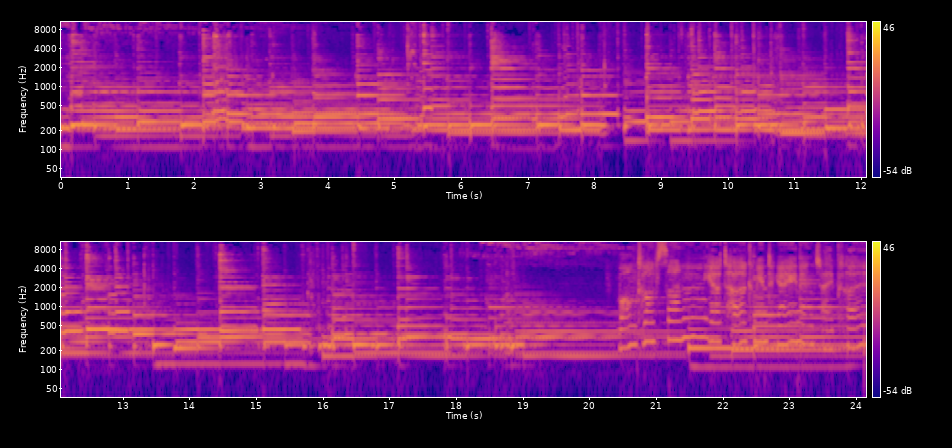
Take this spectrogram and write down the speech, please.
បងធ្លាប់សន្យាថាគ្មានថ្ងៃនឹងចែកផ្លូវ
